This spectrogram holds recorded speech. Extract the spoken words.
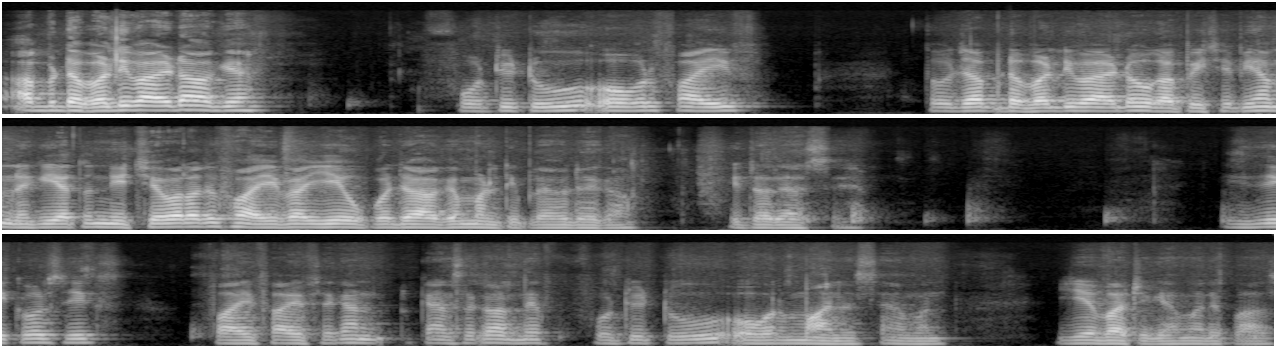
अब डबल डिवाइड आ गया फोर्टी टू ओवर फाइव तो जब डबल डिवाइड होगा, पीछे भी हमने किया तो नीचे वाला जो फाइव है, ये ऊपर जाके मल्टीप्लाई हो जाएगा, इधर ऐसे। Is equal six. Five five से कैंसिल कर दें forty two over minus seven ये बच गया हमारे पास।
